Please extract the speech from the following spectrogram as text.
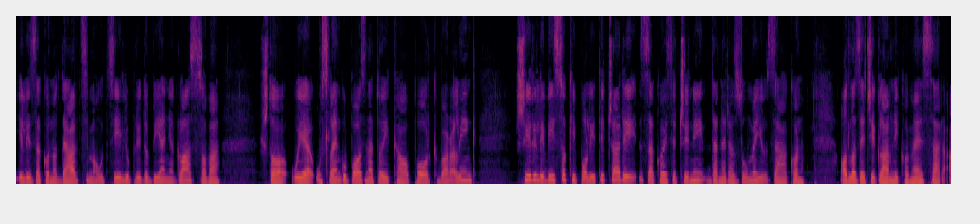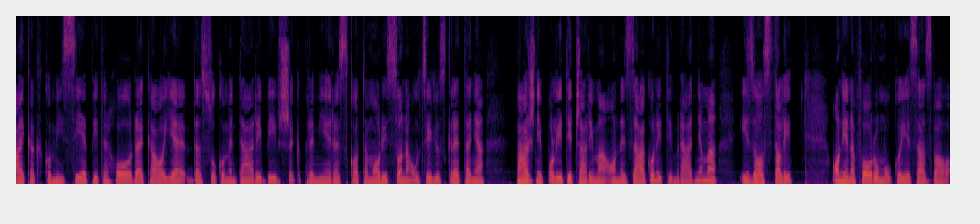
ili zakonodavcima u cilju pridobijanja glasova, što je u slengu poznato i kao pork barreling, širili visoki političari za koje se čini da ne razumeju zakon. Odlazeći glavni komesar ICAC komisije Peter Hall rekao je da su komentari bivšeg premijera Scotta Morrisona u cilju skretanja pažnje političarima o nezakonitim radnjama izostali. On je na forumu koji je sazvao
